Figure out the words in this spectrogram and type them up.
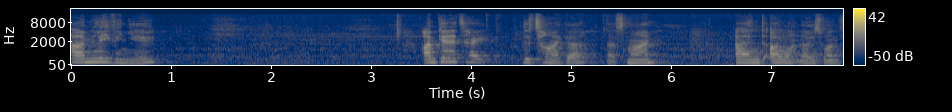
I'm leaving you. I'm going to take the tiger, that's mine. And I want those ones,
